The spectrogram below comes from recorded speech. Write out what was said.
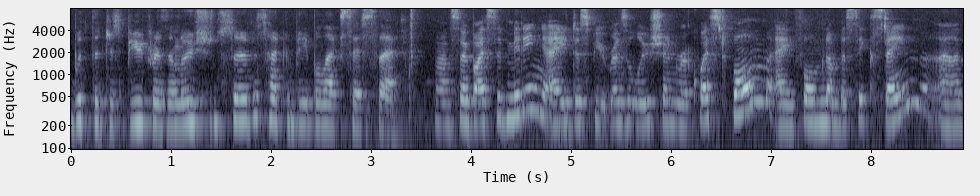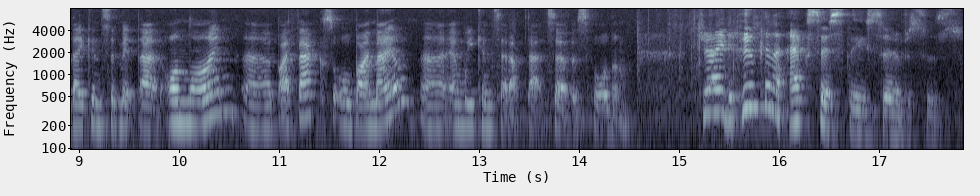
with the dispute resolution service, how can people access that? Uh, so by submitting a dispute resolution request form, a form number 16, uh, they can submit that online uh, by fax or by mail uh, and we can set up that service for them. Jade, who can access these services?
